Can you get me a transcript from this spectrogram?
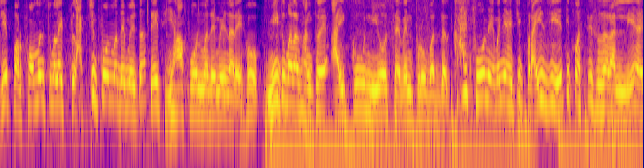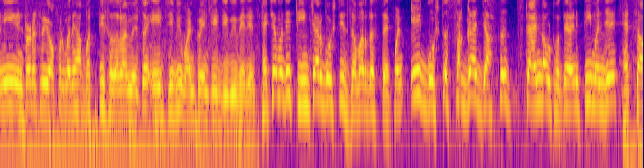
जे परफॉर्मन्स तुम्हाला एक फ्लॅगशिप फ़ोन मध्ये मिळतं, तेच ह्या फ़ोन मध्ये मिळणार आहे. हो, मी तुम्हाला सांगतोय आयकू निओ सेव्हन प्रो बद्दल. काय फ़ोन आहे? म्हणजे प्राइस जी ती पस्तीस हज़ार आलेली आहे आणि इंट्रोडक्टरी ऑफ़र मध्ये हा बत्तीस हजारला मिळतोय eight GB one twenty eight GB variant ह्याच्यामध्ये तीन चार गोष्टी ज़बरदस्त आहे पण एक गोष्ट सगळ्यात जास्त स्टँड आउट होते आणि ती म्हणजे ह्याचा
